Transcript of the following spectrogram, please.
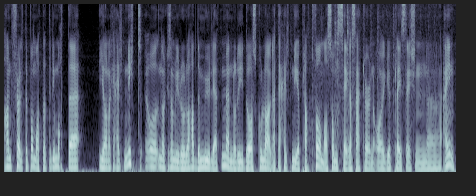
han følte på en måte at de måtte gjøre noe helt nytt, og noe som de hadde muligheten med når de da skulle lage til helt nye plattformer som Sega Saturn og PlayStation eh, 1.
